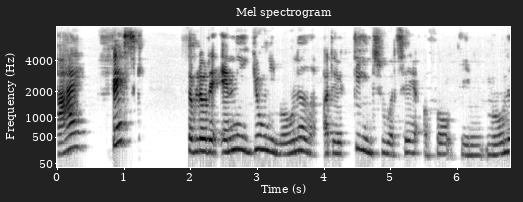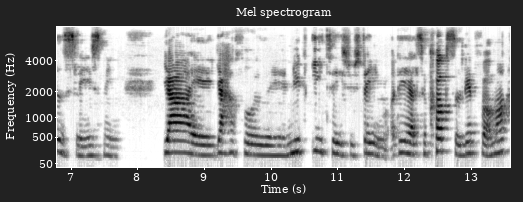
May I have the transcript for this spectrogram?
Hej fisk! Så blev det endelig juni måned, og det er din tur til at få din månedslæsning. Jeg, øh, jeg har fået øh, nyt IT-system, og det er altså kokset lidt for mig.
